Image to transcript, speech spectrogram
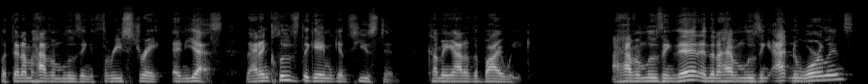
But then I'm having them losing three straight. And yes, that includes the game against Houston coming out of the bye week. I have them losing then, and then I have them losing at New Orleans,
